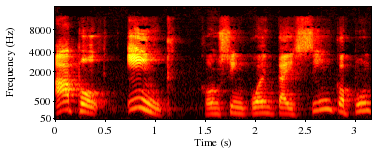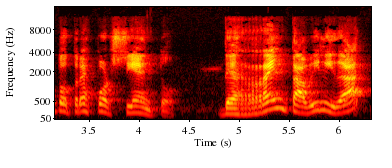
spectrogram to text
Apple Inc. con 55.3% de rentabilidad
